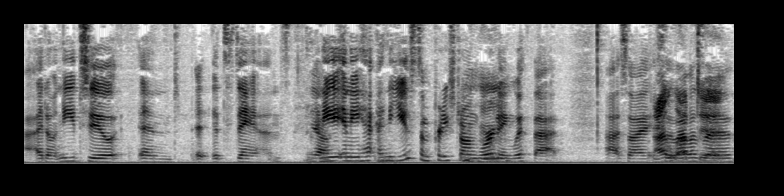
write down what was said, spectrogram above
I don't need to. And it, it stands. Yeah. and he and he and he used some pretty strong wording with that uh, so I, so I that loved was it. a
